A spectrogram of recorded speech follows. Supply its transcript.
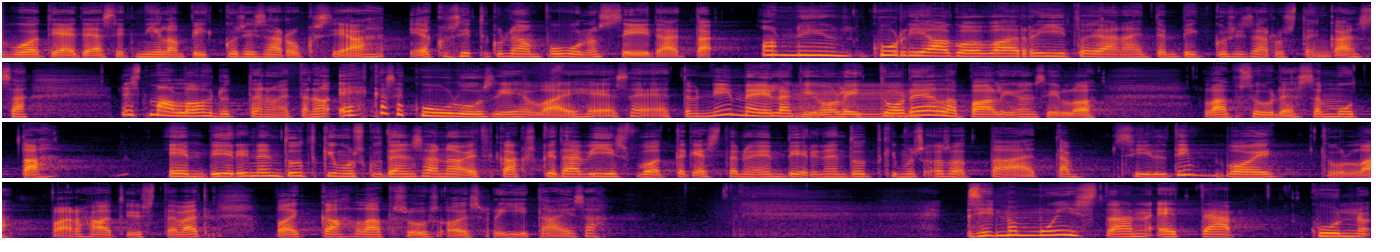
14-vuotiaita ja sitten niillä on pikkusisaruksia. Ja kun sitten kun ne on puhunut siitä, että on niin kurjaa, kun on vaan riitoja näiden pikkusisarusten kanssa, niin sitten mä oon lohduttanut, että no ehkä se kuuluu siihen vaiheeseen, että niin meilläkin mm. oli todella paljon silloin lapsuudessa, mutta empiirinen tutkimus, kuten sanoit, 25 vuotta kestänyt empiirinen tutkimus osoittaa, että silti voi tulla parhaat ystävät, vaikka lapsuus olisi riitaisa. Sitten mä muistan, että kun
